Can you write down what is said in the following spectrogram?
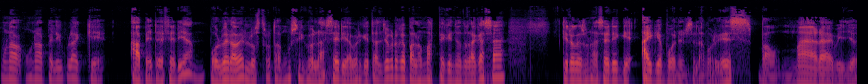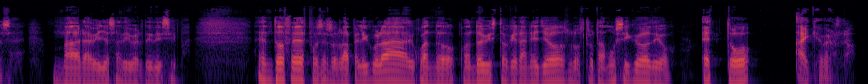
una, una película que apetecería volver a ver los trotamúsicos, la serie, a ver qué tal. Yo creo que para los más pequeños de la casa creo que es una serie que hay que ponérsela porque es, vamos, maravillosa, maravillosa, divertidísima. Entonces, pues eso, la película, cuando, cuando he visto que eran ellos, los trotamúsicos, digo, esto hay que verlo.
